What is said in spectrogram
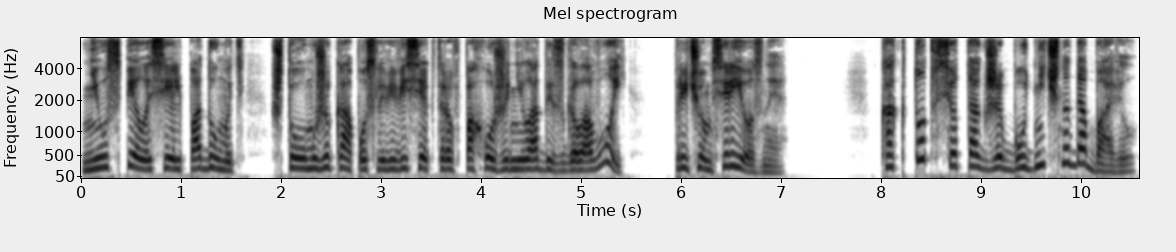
Не успела Сель подумать, что у мужика после вивисекторов, похоже, не лады с головой, причем серьезные, как тот все так же буднично добавил.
